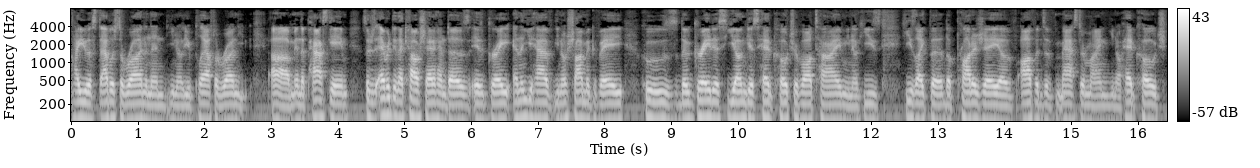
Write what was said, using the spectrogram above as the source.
how you establish the run and then you know you play off the run um, in the pass game. So just everything that Kyle Shanahan does is great. And then you have you know Sean McVay, who's the greatest youngest head coach of all time. You know he's he's like the the protege of offensive mastermind. You know head coach.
